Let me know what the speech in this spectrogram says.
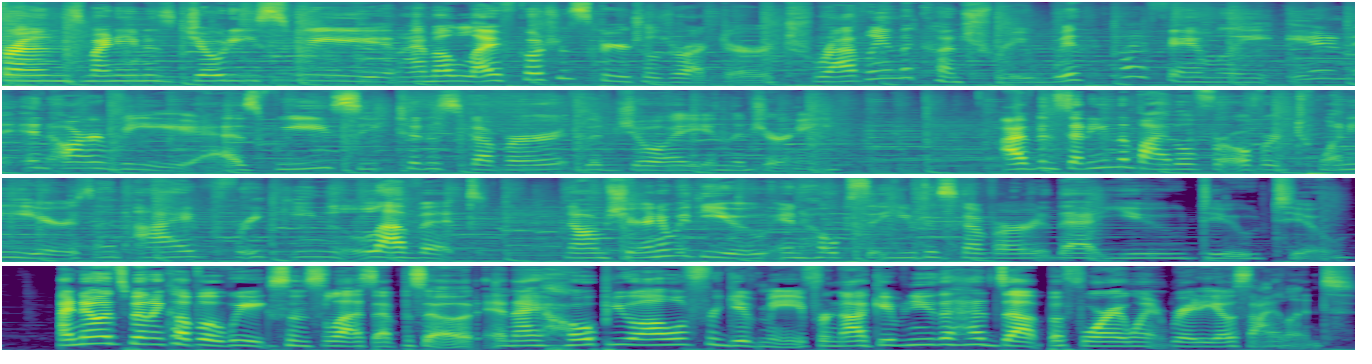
friends. My name is Jody Swee, and I'm a life coach and spiritual director, traveling the country with my family in an RV as we seek to discover the joy in the journey. I've been studying the Bible for over 20 years, and I freaking love it. Now I'm sharing it with you in hopes that you discover that you do too. I know it's been a couple of weeks since the last episode, and I hope you all will forgive me for not giving you the heads up before I went radio silent.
